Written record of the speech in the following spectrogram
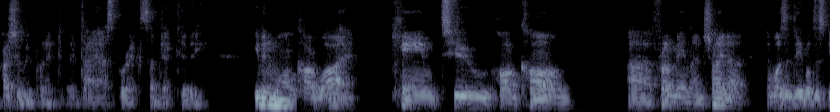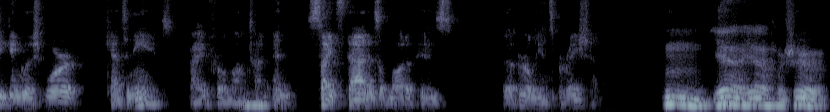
how should we put it a diasporic subjectivity. Even mm-hmm. Wong Kar Wai came to Hong Kong uh, from mainland China and wasn't able to speak English or Cantonese, right, for a long time, and cites that as a lot of his early inspiration. Mm, yeah, yeah, for sure.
